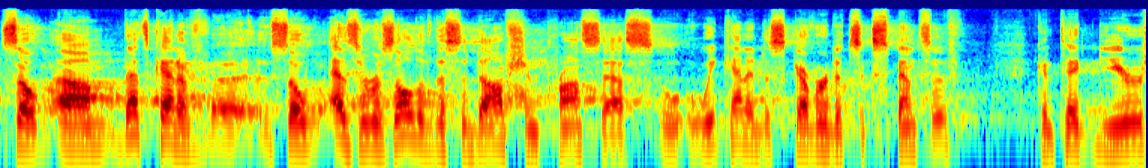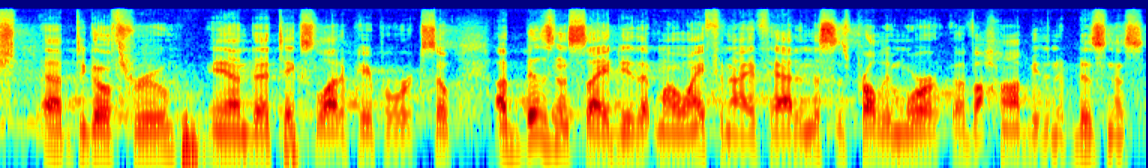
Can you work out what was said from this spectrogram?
So um, that's kind of, uh, so as a result of this adoption process, we kind of discovered it's expensive can take years uh, to go through and uh, takes a lot of paperwork. So, a business idea that my wife and I have had, and this is probably more of a hobby than a business,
